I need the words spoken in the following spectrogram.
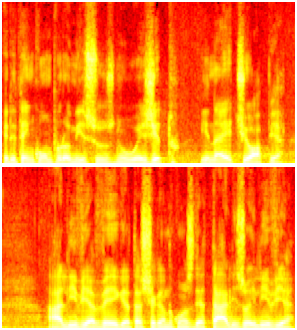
Ele tem compromissos no Egito e na Etiópia. A Lívia Veiga está chegando com os detalhes. Oi, Lívia.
